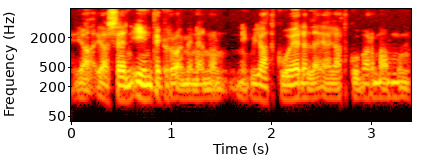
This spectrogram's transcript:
ja, ja sen integroiminen on, niin kuin jatkuu edelleen ja jatkuu varmaan mun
